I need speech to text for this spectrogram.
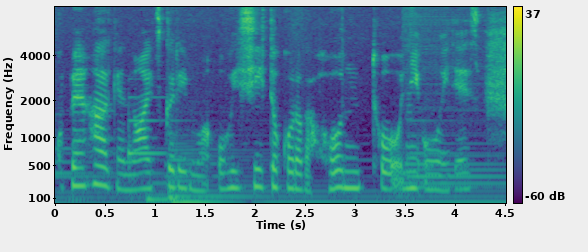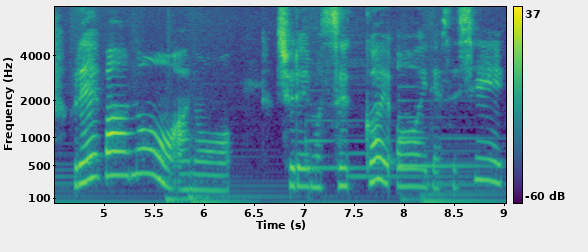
コペンハーゲンのアイスクリームは美味しいところが本当に多いです。フレーバーの、あの、種類もすっごい多いですし、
